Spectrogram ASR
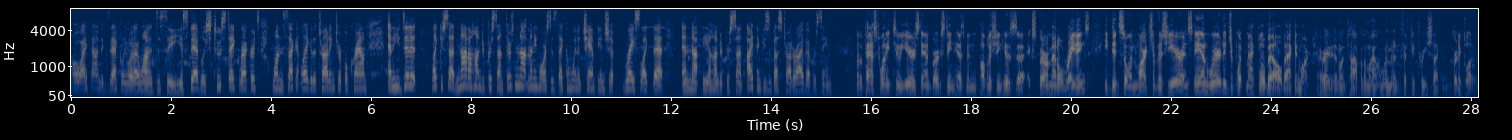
Oh, I found exactly what I wanted to see. He established two stake records, won the second leg of the Trotting Triple Crown, and he did it, like you said, not 100%. There's not many horses that can win a championship race like that and not be 100%. I think he's the best trotter I've ever seen. For the past 22 years, Stan Bergstein has been publishing his uh, experimental ratings. He did so in March of this year. And Stan, where did you put Mack Lobell back in March? I rated him on top of the mile in 1 minute and 53 seconds. Pretty close.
